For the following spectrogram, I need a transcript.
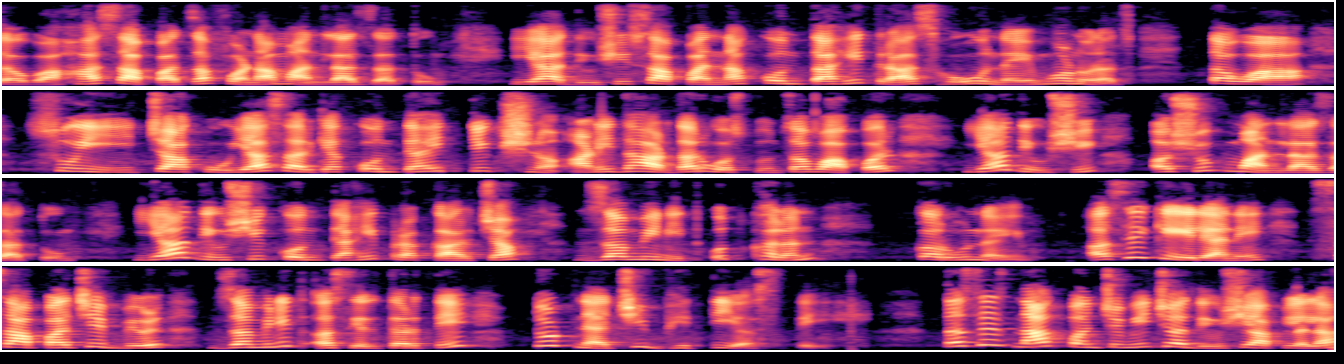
तवा हा सापाचा फणा मानला जातो. या दिवशी सापांना कोणताही त्रास होऊ नये म्हणूनच तवा सुई चाकू यासारख्या कोणत्याही तीक्ष्ण आणि धारदार वस्तूंचा वापर या दिवशी अशुभ मानला जातो. या दिवशी कोणत्याही प्रकारच्या जमिनीत उत्खलन करू नये. असे केल्याने सापाचे बीळ जमिनीत असेल तर ते तुटण्याची भीती असते. तसेच नागपंचमीच्या दिवशी आपल्याला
